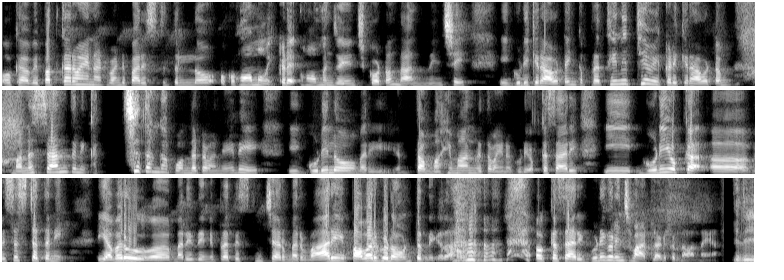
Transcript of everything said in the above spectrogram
ఒక విపత్కరమైనటువంటి పరిస్థితుల్లో ఒక హోమం ఇక్కడే హోమం చేయించుకోవటం దాని నుంచి ఈ గుడికి రావటం ఇంకా ప్రతినిత్యం ఇక్కడికి రావటం మనశ్శాంతిని ఖచ్చితంగా పొందటం అనేది ఈ గుడిలో మరి ఎంత మహిమాన్వితమైన గుడి. ఒక్కసారి ఈ గుడి యొక్క విశిష్టతని ఎవరు మరి దీన్ని ప్రతిష్ఠించారు? మరి వారి పవర్ కూడా ఉంటుంది కదా. ఒక్కసారి గుడి గురించి మాట్లాడుకుందాం అన్నయ్య. ఇది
